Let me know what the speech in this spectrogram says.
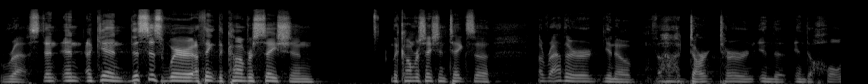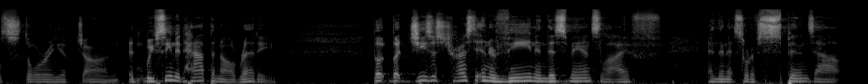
rest. And, and again, this is where I think the conversation, the conversation takes a, a rather, you know, dark turn in the, in the whole story of John. It, we've seen it happen already. But, but Jesus tries to intervene in this man's life, and then it sort of spins out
